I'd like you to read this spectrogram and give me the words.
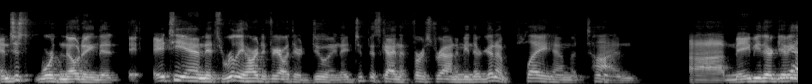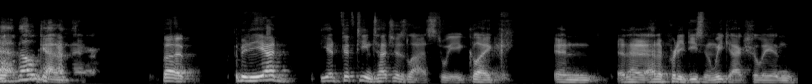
And just worth noting that Etienne, it's really hard to figure out what they're doing. They took this guy in the first round. I mean, they're going to play him a ton. Uh, maybe they're giving. Yeah, they'll get him there. But I mean, he had he had 15 touches last week, like, and and had a pretty decent week actually, and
